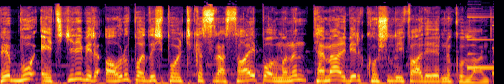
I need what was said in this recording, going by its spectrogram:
ve bu etkili bir Avrupa dış politikasına sahip olmanın temel bir koşulu ifadelerini kullandı.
